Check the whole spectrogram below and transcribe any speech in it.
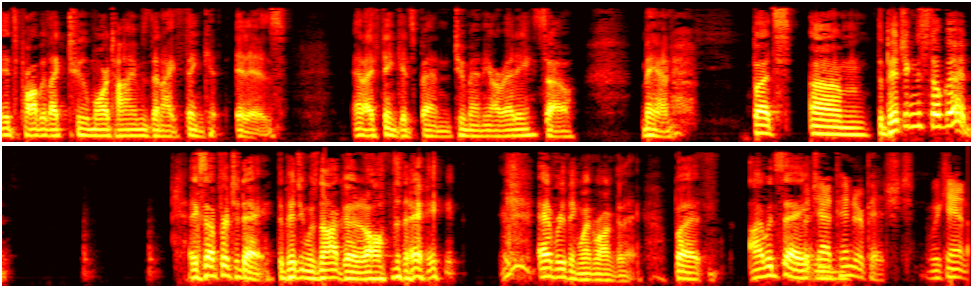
it's probably like two more times than I think it, it is, and I think it's been too many already. So, man, but um, the pitching is still good. Except for today. The pitching was not good at all today. Everything went wrong today. But I would say But Chad Pinder pitched. We can't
